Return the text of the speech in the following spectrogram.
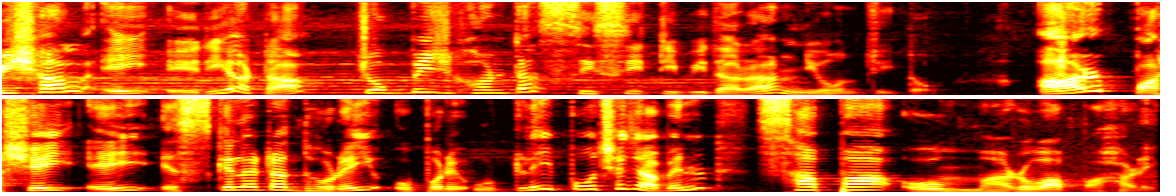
বিশাল এই এরিয়াটা চব্বিশ ঘণ্টা সিসিটিভি দ্বারা নিয়ন্ত্রিত। আর পাশেই এই এসকেলেটার ধরেই উপরে উঠলেই পৌঁছে যাবেন সাপা ও মারোয়া পাহাড়ে।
